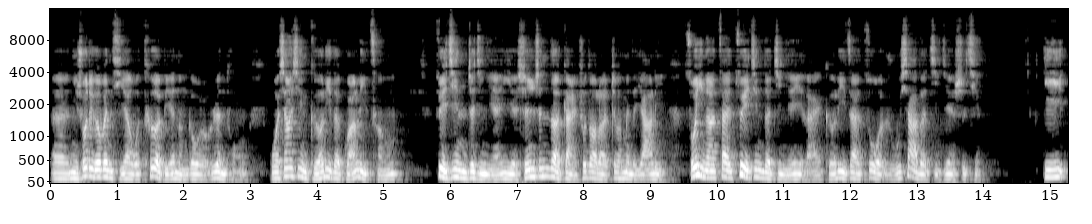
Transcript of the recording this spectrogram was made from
呃，你说这个问题啊，我特别能够认同。我相信格力的管理层最近这几年也深深的感受到了这方面的压力，所以呢，在最近的几年以来，格力在做如下的几件事情：第一，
